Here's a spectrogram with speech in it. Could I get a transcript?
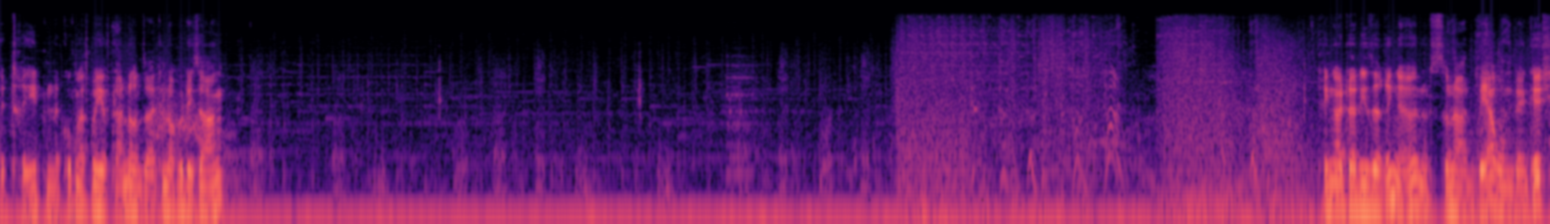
Betreten. Dann gucken wir erstmal hier auf der anderen Seite noch, würde ich sagen. Kriegen halt da diese Ringe. Das ist so eine Art Währung, denke ich.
